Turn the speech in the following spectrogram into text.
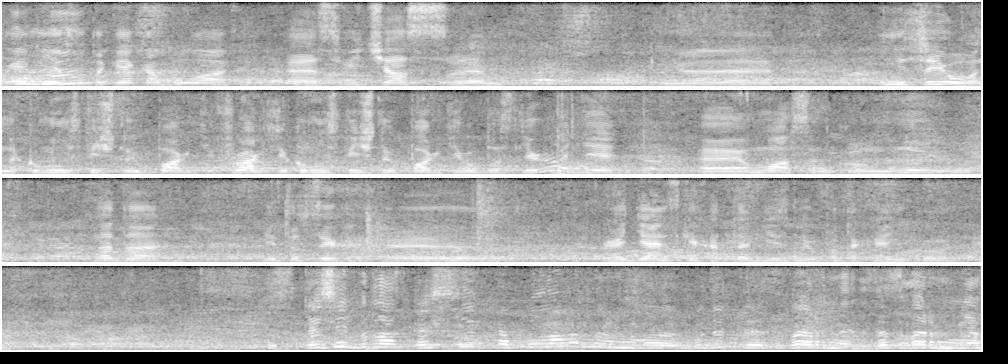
премія все таки, яка була е, свій час е, ініційована комуністичною партією, фракцією комуністичної партії в обласній раді е, Масенком. Ну треба від оцих е, радянських атавізмів потихеньку. Скажіть, будь ласка, ще капеланам е, будете зверне, за звернення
